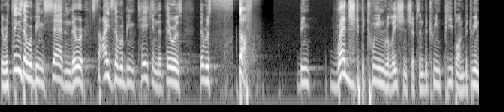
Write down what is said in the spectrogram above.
There were things that were being said, and there were sides that were being taken, that there was, there was stuff being wedged between relationships and between people and between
